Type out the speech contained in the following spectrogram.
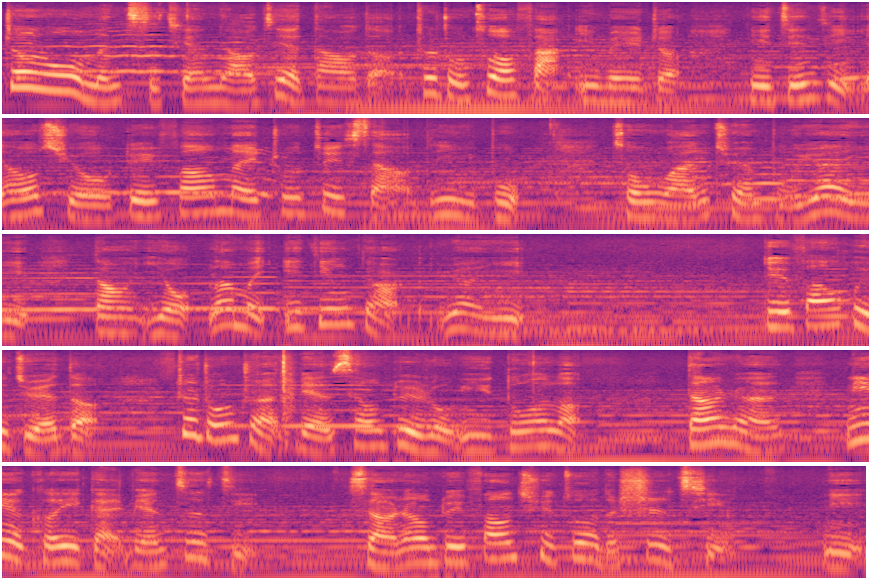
正如我们此前了解到的，这种做法意味着你仅仅要求对方迈出最小的一步，从完全不愿意到有那么一丁点儿的愿意。对方会觉得这种转变相对容易多了。当然，你也可以改变自己想让对方去做的事情。你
